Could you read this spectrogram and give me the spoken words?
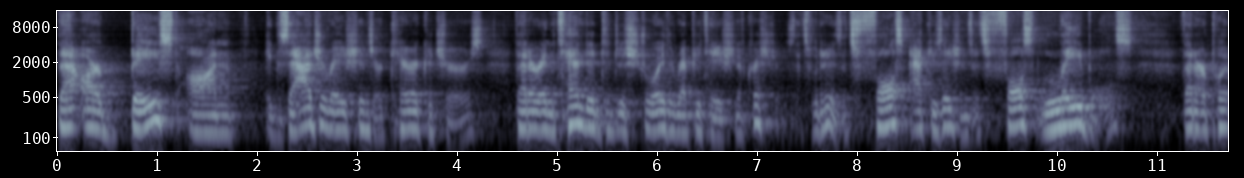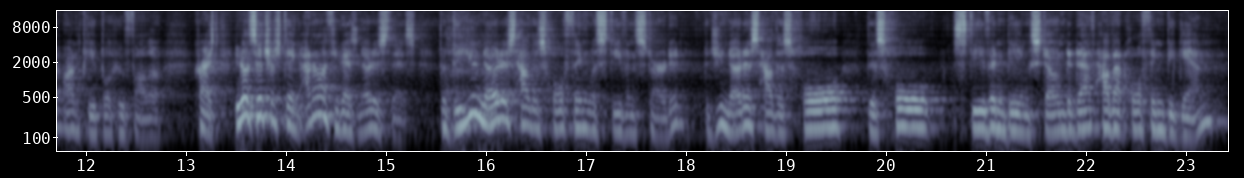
that are based on exaggerations or caricatures that are intended to destroy the reputation of Christians. That's what it is. It's false accusations, it's false labels that are put on people who follow Christ. You know what's interesting? I don't know if you guys noticed this, but do you notice how this whole thing with Stephen started? Did you notice how this whole this whole Stephen being stoned to death, how that whole thing began?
